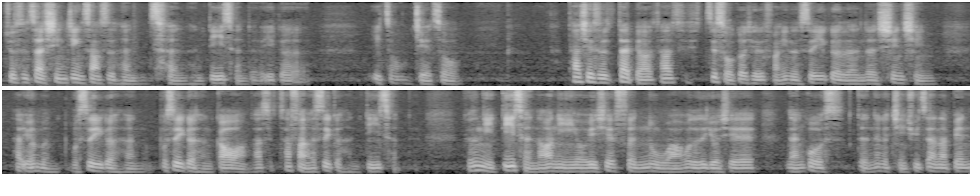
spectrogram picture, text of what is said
就是在心境上是很沉很低沉的一个一种节奏。它其实代表它这首歌其实反映的是一个人的心情，它原本不是一个很不是一个很高昂，它是它反而是一个很低沉的。可是你低沉，然后你有一些愤怒啊，或者是有些难过的那个情绪在那边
